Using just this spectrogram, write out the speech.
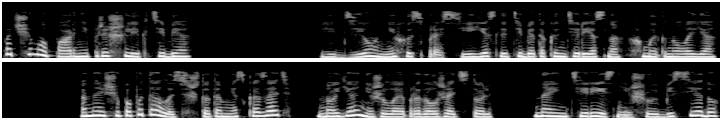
Почему парни пришли к тебе?» «Иди у них и спроси, если тебе так интересно», — хмыкнула я. Она еще попыталась что-то мне сказать, но я, не желая продолжать столь наинтереснейшую беседу,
